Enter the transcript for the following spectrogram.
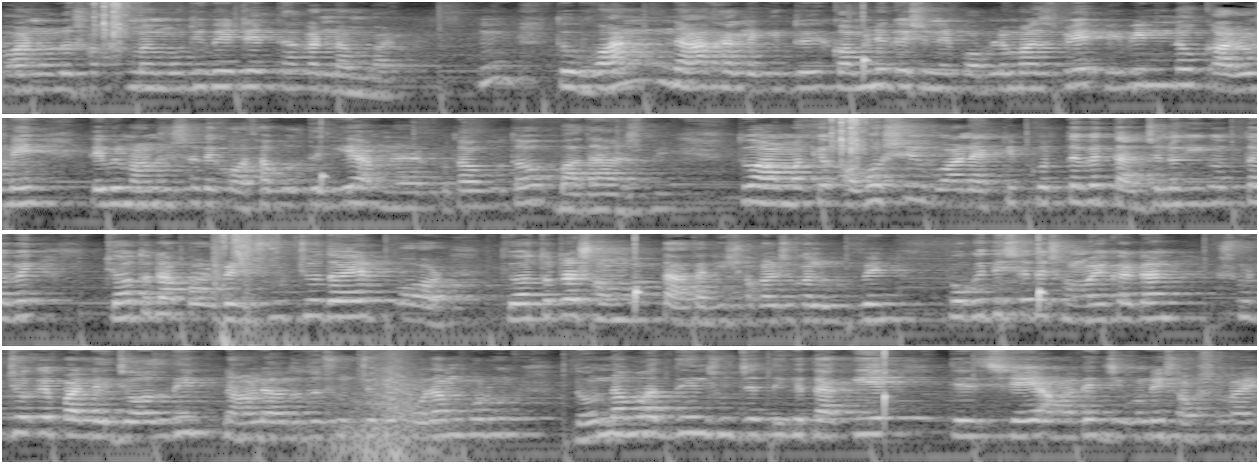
ওয়ান হলো সবসময় মোটিভেটেড থাকার নাম্বার তো ওয়ান না থাকলে কিন্তু এই কমিউনিকেশনের প্রবলেম আসবে। বিভিন্ন কারণে দেখবেন মানুষের সাথে কথা বলতে গিয়ে আপনার কোথাও কোথাও বাধা আসবে। তো আমাকে অবশ্যই ওয়ান অ্যাক্টিভ করতে হবে, তার জন্য কী করতে হবে? যতটা পারবেন সূর্যোদয়ের পর যতটা সম্ভব তাড়াতাড়ি সকাল সকাল উঠবেন। প্রকৃতির সাথে সময় কাটান। সূর্যকে পারলে জল দিন, নাহলে অন্তত সূর্যকে প্রণাম করুন। ধন্যবাদ দিন সূর্যের দিকে তাকিয়ে যে সে আমাদের জীবনে সবসময়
